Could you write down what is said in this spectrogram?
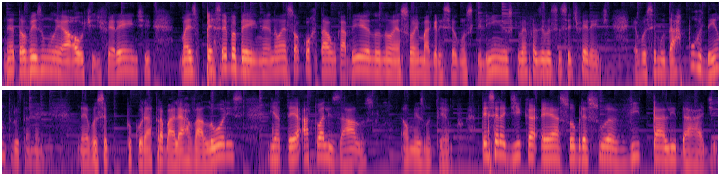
né? talvez um layout diferente, mas perceba bem, né? não é só cortar um cabelo, não é só emagrecer alguns quilinhos que vai fazer você ser diferente, é você mudar por dentro também, né? você procurar trabalhar valores e até atualizá-los ao mesmo tempo. Terceira dica é sobre a sua vitalidade.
